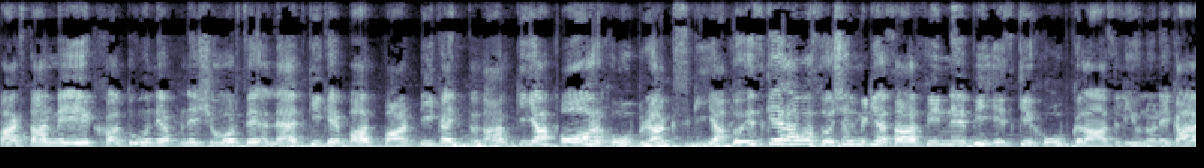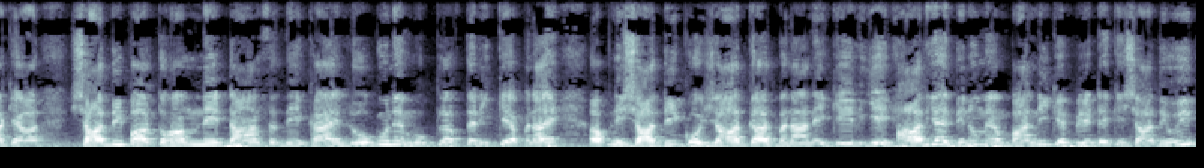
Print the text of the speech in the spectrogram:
पाकिस्तान में एक खातून ने अपने शोर से अलीहदगी के बाद पार्टी का इंतज़ाम किया और खूब रक्स किया। तो इसके अलावा सोशल मीडिया सार्फिन ने भी इसकी खूब क्लास ली। उन्होंने कहा कि शादी पर तो हमने डांस देखा है। लोगों ने मुख्तलिफ़ तरीके अपनाए अपनी शादी को यादगार बनाने के लिए। हालिया दिनों में अंबानी के बेटे की शादी हुई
